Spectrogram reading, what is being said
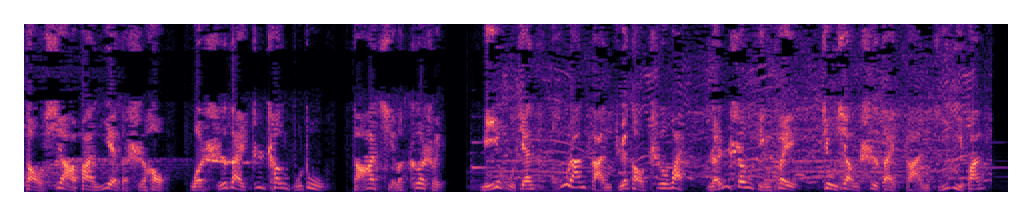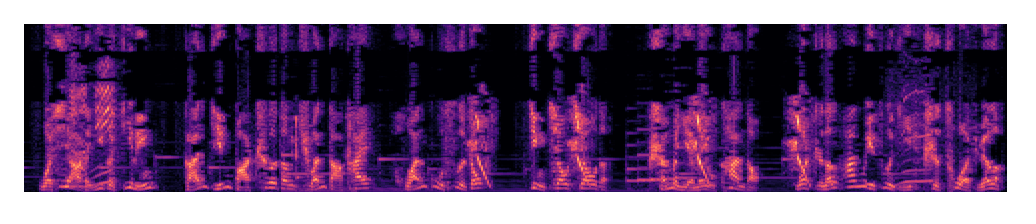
到下半夜的时候，我实在支撑不住，打起了瞌睡。迷糊间，忽然感觉到车外人声鼎沸，就像是在赶集一般。我吓得一个机灵，赶紧把车灯全打开，环顾四周，静悄悄的，什么也没有看到。我只能安慰自己是错觉了。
